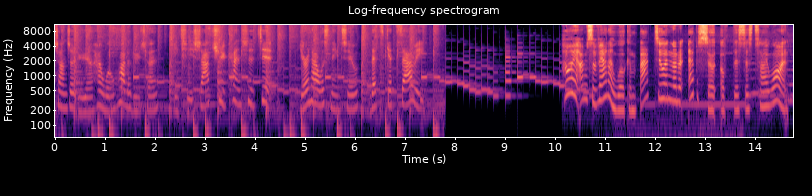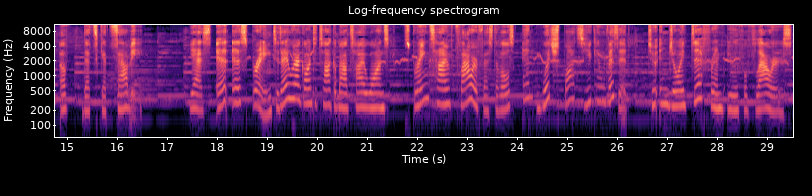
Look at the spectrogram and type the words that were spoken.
上这语言和文化的旅程，一起杀去看世界。You're now listening to Let's Get Savvy. Hi, I'm Savannah. Welcome back to another episode of This is Taiwan of Let's Get Savvy. Yes, it is spring. Today we are going to talk about Taiwan's springtime flower festivals and which spots you can visit to enjoy different beautiful flowers.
